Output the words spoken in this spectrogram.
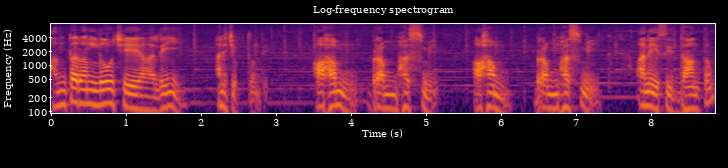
అంతరంలో చేయాలి అని చెప్తుంది. అహం బ్రహ్మస్మి అహం బ్రహ్మస్మి అనే సిద్ధాంతం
